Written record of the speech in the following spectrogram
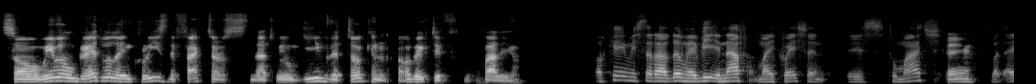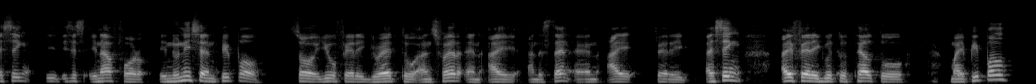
So we will gradually increase the factors that will give the token objective value. Okay, Mr. Lado, maybe enough. My question is too much, Okay. but I think this is enough for Indonesian people. So you very great to answer, and I understand, and I very, I think I very good to tell to my people,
